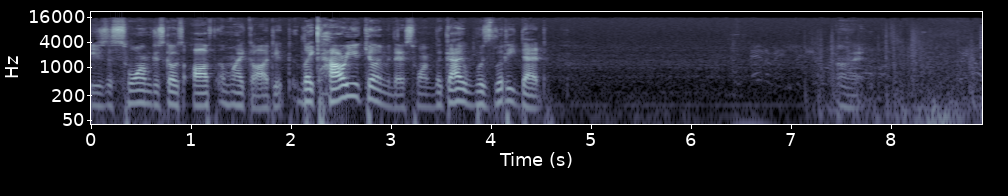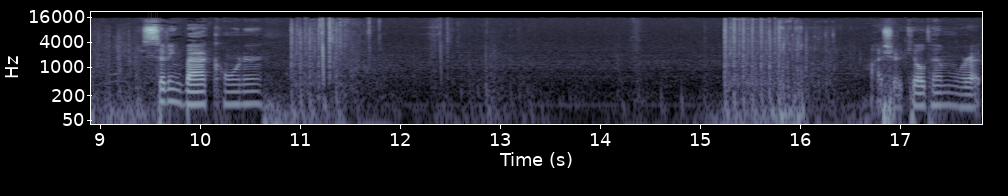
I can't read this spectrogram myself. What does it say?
Jeez, the swarm just goes off. Oh my god, dude. Like, how are you killing me there, swarm? The guy was literally dead. Alright. Sitting back corner. I should have killed him. We're at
